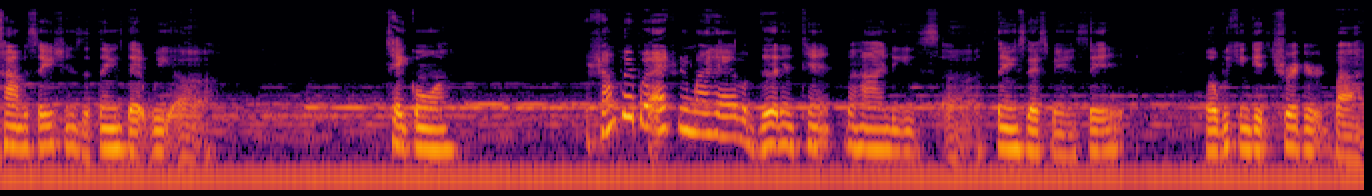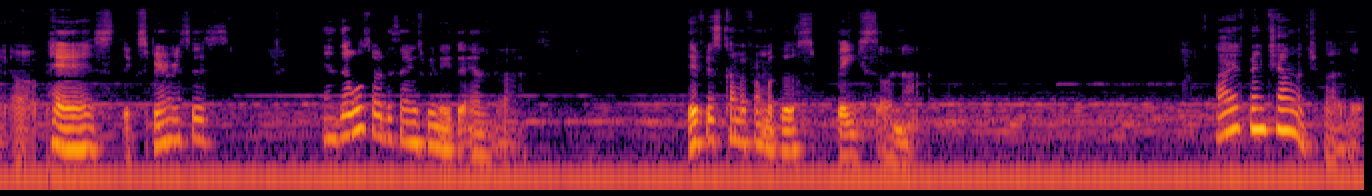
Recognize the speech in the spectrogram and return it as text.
conversations, the things that we uh take on some people actually might have a good intent behind these uh, things that's being said, but we can get triggered by uh, past experiences, and those are the things we need to analyze. If it's coming from a good space or not. I've been challenged by that.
